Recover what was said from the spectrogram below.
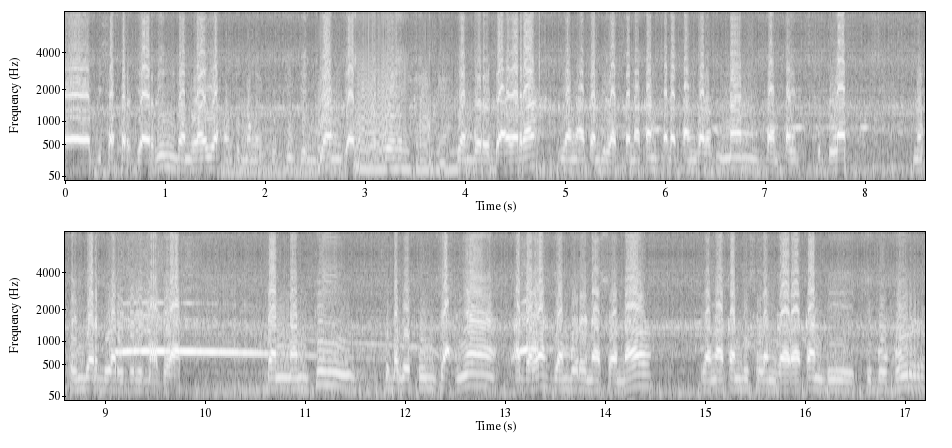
eh, bisa terjaring dan layak untuk mengikuti jenjang jambore jambore daerah yang akan dilaksanakan pada tanggal 6 sampai 11 November 2015 dan nanti sebagai puncaknya adalah jambore nasional yang akan diselenggarakan di Cibubur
